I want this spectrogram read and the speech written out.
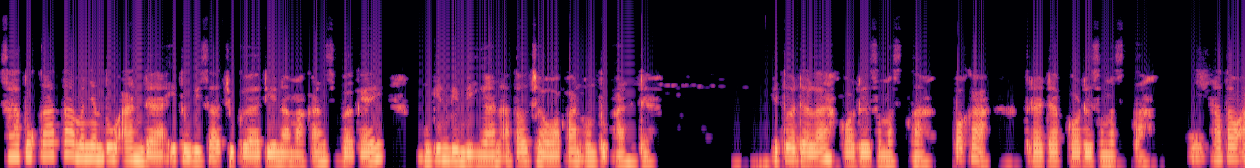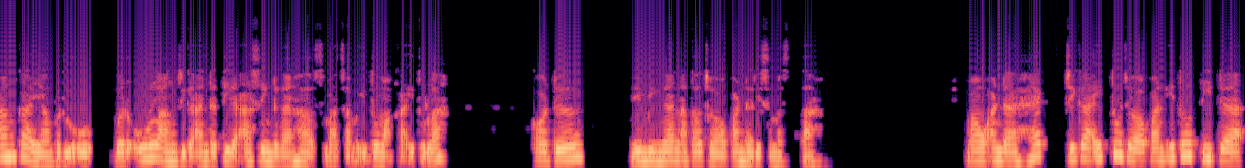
satu kata menyentuh Anda itu bisa juga dinamakan sebagai mungkin bimbingan atau jawaban untuk Anda. Itu adalah kode semesta peka terhadap kode semesta atau angka yang berulang jika Anda tidak asing dengan hal semacam itu, maka itulah kode bimbingan atau jawaban dari semesta. Mau Anda hack jika itu jawaban itu tidak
